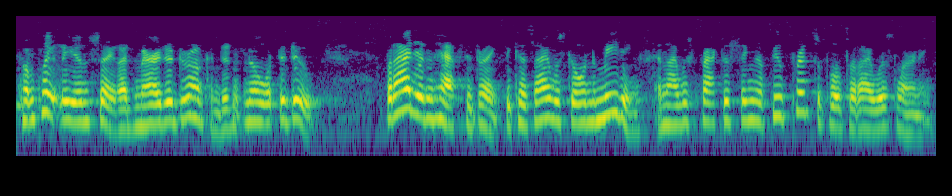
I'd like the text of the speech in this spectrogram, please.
completely insane. I'd married a drunk and didn't know what to do. But I didn't have to drink because I was going to meetings and I was practicing a few principles that I was learning.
